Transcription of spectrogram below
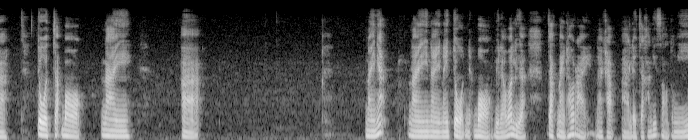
นะโจทย์จะบอกในอ่าในเนี้ย ในในในโจทย์เนี่ยบอกอยู่แล้วว่าเหลือจากไหนเท่าไหร่นะครับอ่าเหลือจากครั้งที่ 2 ตรงนี้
